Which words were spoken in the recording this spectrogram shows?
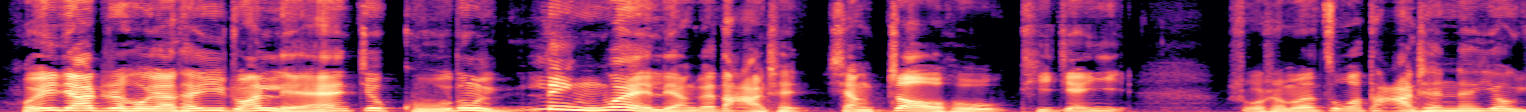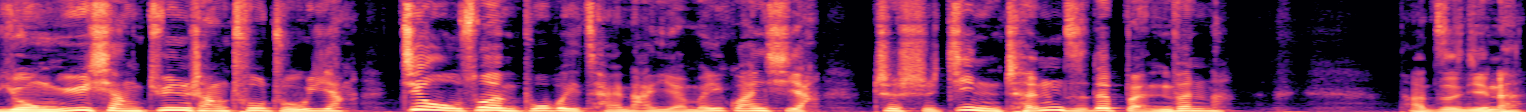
回家之后呀，他一转脸就鼓动另外两个大臣向赵侯提建议，说什么做大臣呢要勇于向君上出主意啊，就算不被采纳也没关系啊，这是尽臣子的本分呐。他自己呢，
